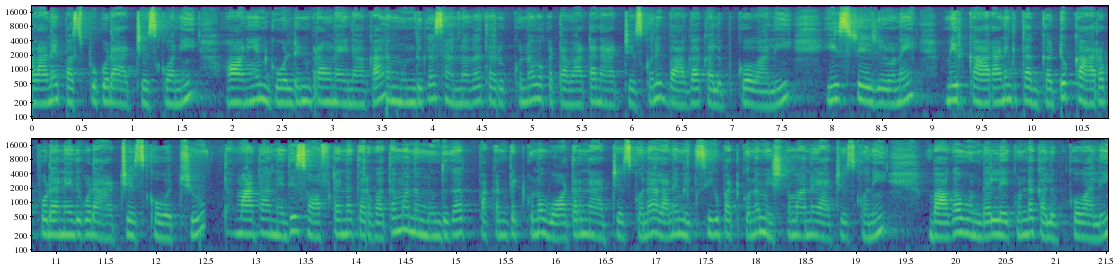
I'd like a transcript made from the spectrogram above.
అలానే పసుపు కూడా యాడ్ చేసుకొని ఆనియన్ గోల్డెన్ బ్రౌన్ అయినాక ముందుగా సన్నగా తరుక్కున్న ఒక టమాటాని యాడ్ చేసుకొని బాగా కలుపుకోవాలి. ఈ స్టేజ్లోనే మీరు కారానికి తగ్గట్టు కారపొడి అనేది కూడా యాడ్ చేసుకోవచ్చు. టమాటా అనేది సాఫ్ట్ అయిన తర్వాత మనం ముందుగా పక్కన పెట్టుకున్న వాటర్ని యాడ్ చేసుకొని అలానే మిక్సీకి పట్టుకున్న మిశ్రమాన్ని యాడ్ చేసుకొని బాగా ఉండలు లేకుండా కలుపుకోవాలి.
